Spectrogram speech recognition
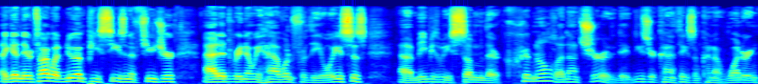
Again, they were talking about new NPCs in the future added. Right now we have one for the Oasis. Uh, maybe there'll be some of their criminals. I'm not sure. These are kind of things I'm kind of wondering.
